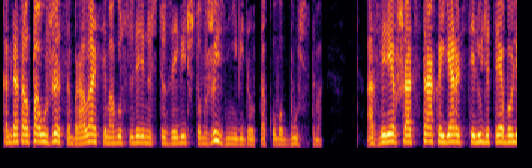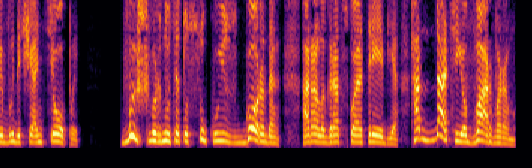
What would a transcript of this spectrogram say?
когда толпа уже собралась, и могу с уверенностью заявить, что в жизни не видел такого буйства. Озверевшие от страха и ярости люди требовали выдачи Антиопы. «Вышвырнуть эту суку из города!» — орало городское отребье. «Отдать ее варварам!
